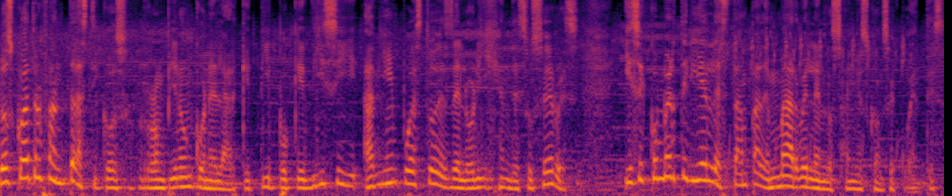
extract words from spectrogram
Los Cuatro Fantásticos rompieron con el arquetipo que DC había impuesto desde el origen de sus héroes y se convertiría en la estampa de Marvel en los años consecuentes.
